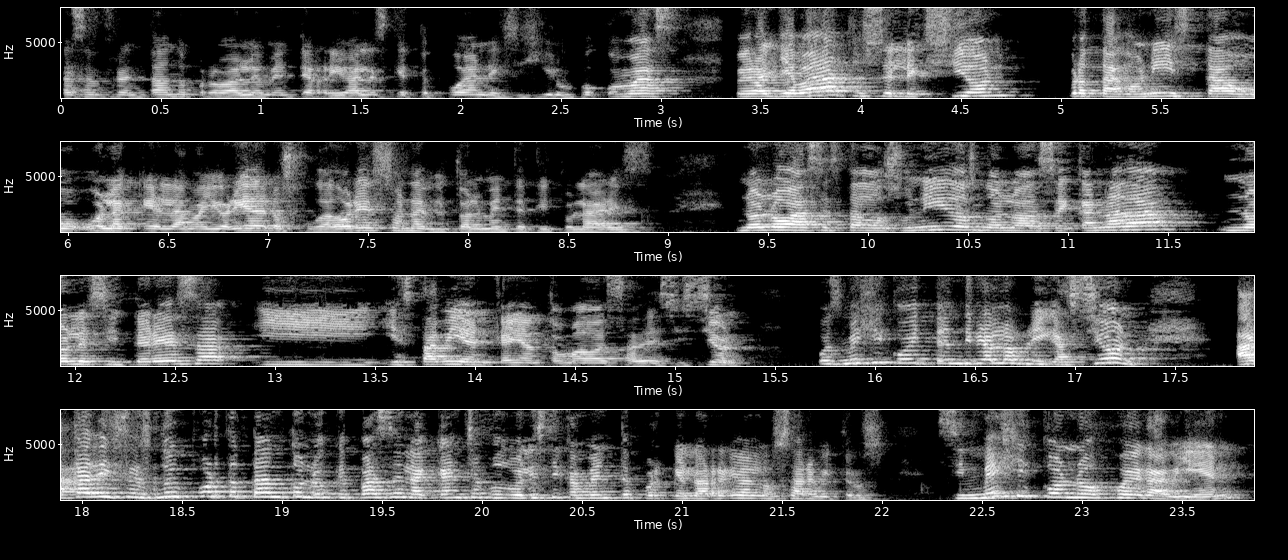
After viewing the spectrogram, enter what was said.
enfrentando probablemente a rivales que te puedan exigir un poco más, pero al llevar a tu selección protagonista o, la que la mayoría de los jugadores son habitualmente titulares. No lo hace Estados Unidos, no lo hace Canadá, no les interesa y, y está bien que hayan tomado esa decisión. Pues México hoy tendría la obligación. Acá dices, no importa tanto lo que pase en la cancha futbolísticamente porque lo arreglan los árbitros. Si México no juega bien,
